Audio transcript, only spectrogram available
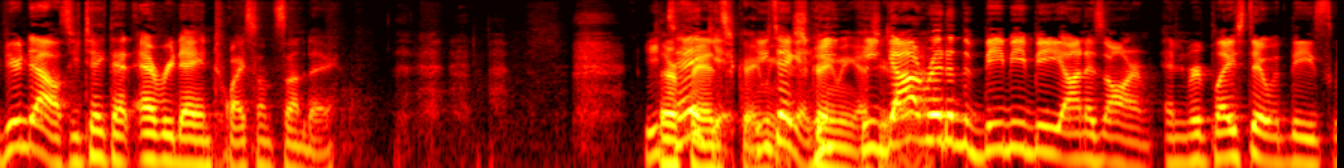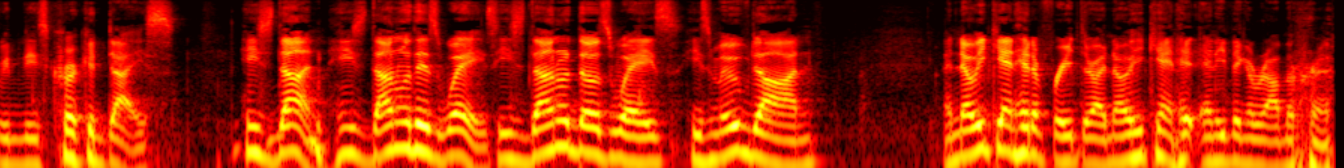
If you're Dallas, you take that every day and twice on Sunday. You There take fans it. screaming- you take it. he he got right rid of the BBB on his arm and replaced it with these with these crooked dice. He's done. He's done with his ways. He's done with those ways. He's moved on. I know he can't hit a free throw. I know he can't hit anything around the rim.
